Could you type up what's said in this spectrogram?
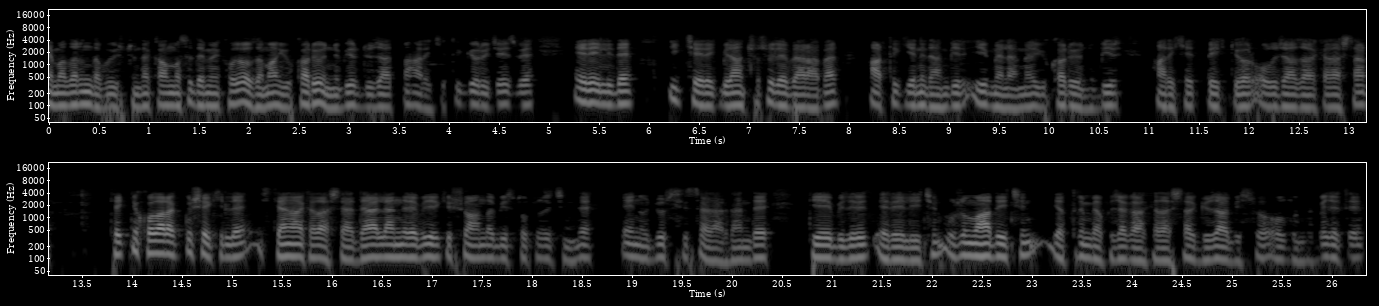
EMA'ların da bu üstünde kalması demek oluyor. O zaman yukarı yönlü bir düzeltme hareketi göreceğiz ve Ereğli'de ilk çeyrek bilançosu ile beraber artık yeniden bir ivmelenme, yukarı yönlü bir hareket bekliyor olacağız arkadaşlar. Teknik olarak bu şekilde isteyen arkadaşlar değerlendirebilir ki şu anda BIST 30 içinde en ucuz hisselerden de diyebiliriz Ereğli için. Uzun vade için yatırım yapacak arkadaşlar güzel bir hisse olduğunu belirtelim.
